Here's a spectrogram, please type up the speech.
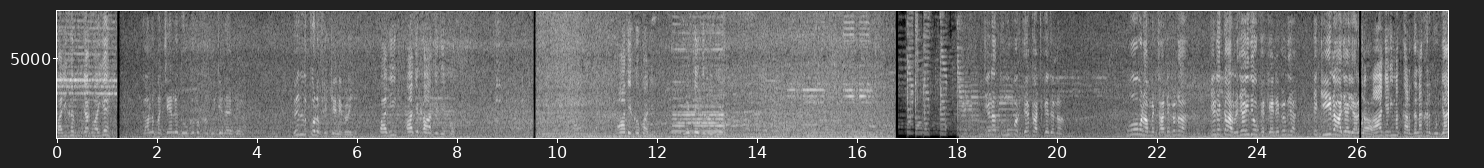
ਭਾਜੀ ਖਰਬੂਜਾ ਖਵਾਈਏ? ਕੱਲ ਬੱਚਿਆਂ ਲਈ 2 ਕਿਲੋ ਖਰਬੂਜੇ ਲੈ ਕੇ ਆ ਬਿਲਕੁਲ ਫਿੱਕੇ ਨਿਕਲੇ ਜੀ। ਭਾਜੀ ਅੱਜ ਖਾ ਕੇ ਦੇਖੋ। ਆ ਦੇਖੋ ਭਾਜੀ ਮਿੱਠੇ ਖਰਬੂਜੇ ਆ। ਜਿਹੜਾ ਤੂੰ ਭਗਤਿਆ ਕੱਟ ਕੇ ਦੇਣਾ ਉਹ ਬੜਾ ਮਿੱਠਾ ਨਿਕਲਦਾ। ਜਿਹੜੇ ਘਰ ਲਿਜਾਈਦੇ ਉਹ ਫਿੱਕੇ ਨਿਕਲਦੇ ਆ। ਇਹ ਕੀ ਰਾਜ ਆ ਯਾਰ? ਆ ਜਿਹੜੀ ਮੈਂ ਕਰ ਦੇਣਾ ਖਰਬੂਜਾ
